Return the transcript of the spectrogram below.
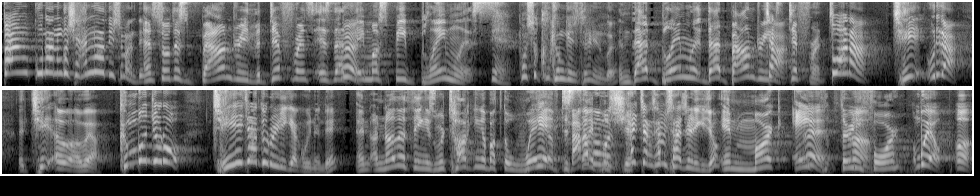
빵꾸나는 것이 하나라도 있으면 안 돼. And so this boundary, the difference is that 네. they must be blameless. 예, 벌써 그 경계에서 틀리는 거예요. And that blameless, that boundary 자, is different. 또 하나 제 우리가 제 어, 뭐야 근본적으로 제자도를 얘기하고 있는데 And another thing is we're talking about the way of 마가복음 discipleship 8장 34절 얘기죠. in Mark 8, 예, 34. 어, 뭐요? 어,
